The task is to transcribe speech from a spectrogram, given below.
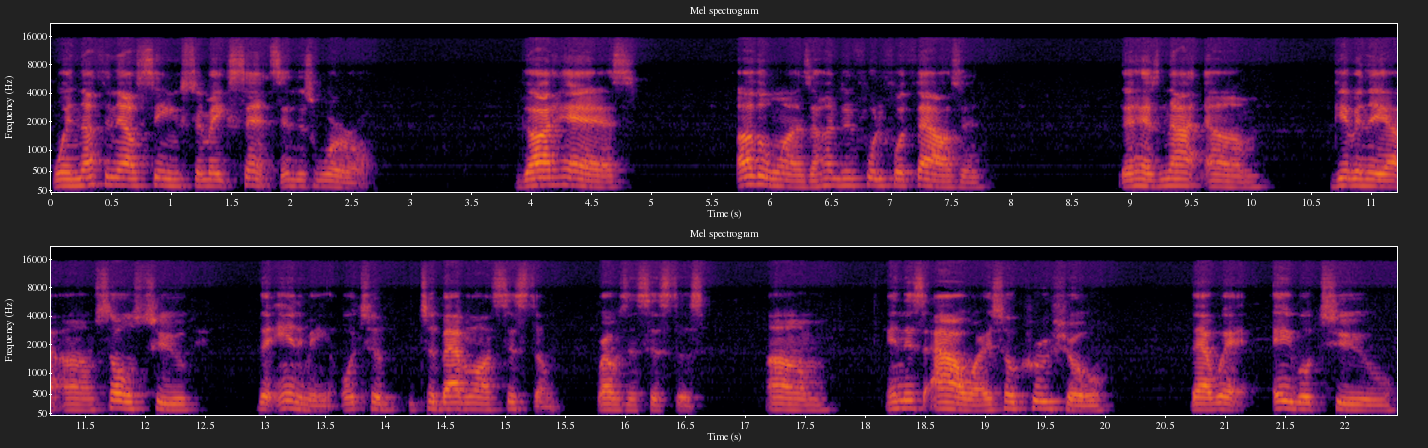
when nothing else seems to make sense in this world. God has other ones, 144,000, that has not um, given their um, souls to the enemy or to, to Babylon's system, brothers and sisters. Um, in this hour, it's so crucial that we're able to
